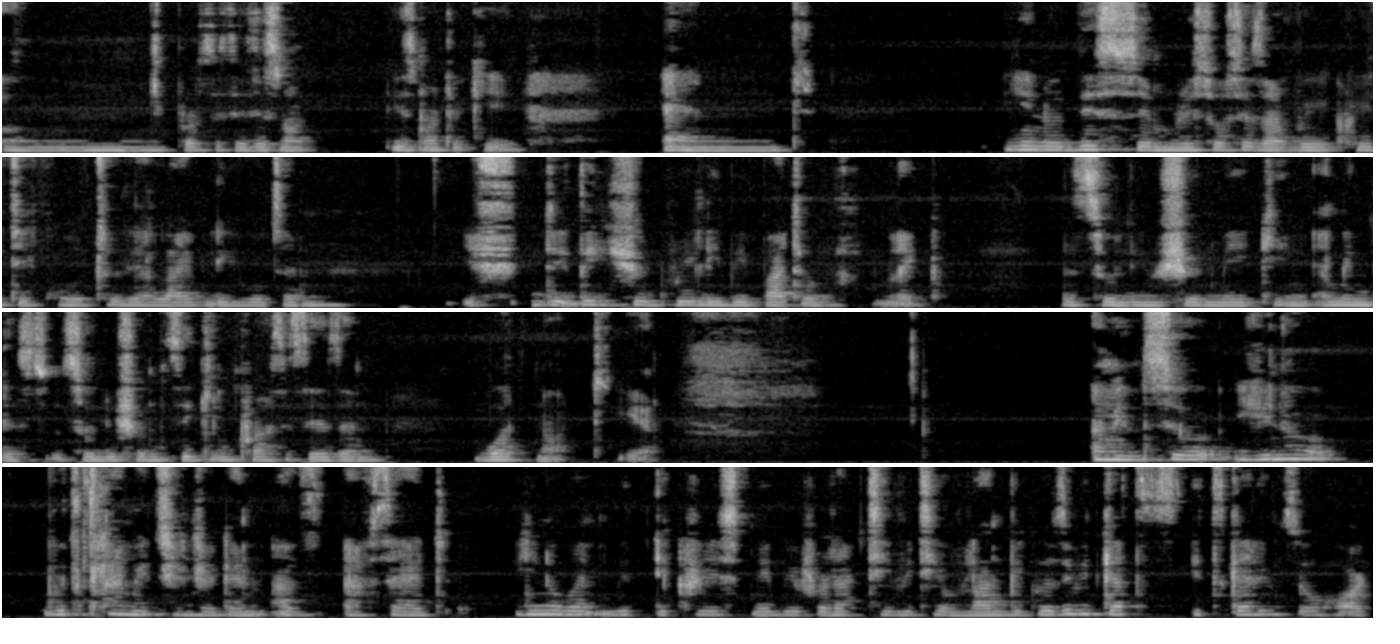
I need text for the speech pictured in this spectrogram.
um processes is not is not okay and you know these same resources are very critical to their livelihoods and they, they should really be part of like the solution making, I mean, the solution seeking processes and whatnot. Yeah. I mean, so, you know, with climate change again, as I've said, you know, when with decreased maybe productivity of land, because if it gets, it's getting so hot,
